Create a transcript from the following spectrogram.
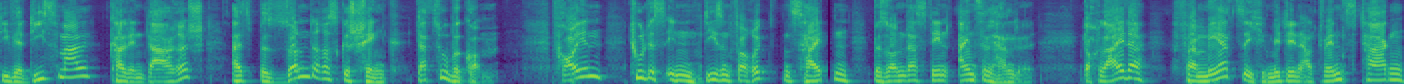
die wir diesmal kalendarisch als besonderes Geschenk dazu bekommen. Freuen tut es in diesen verrückten Zeiten besonders den Einzelhandel. Doch leider vermehrt sich mit den Adventstagen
